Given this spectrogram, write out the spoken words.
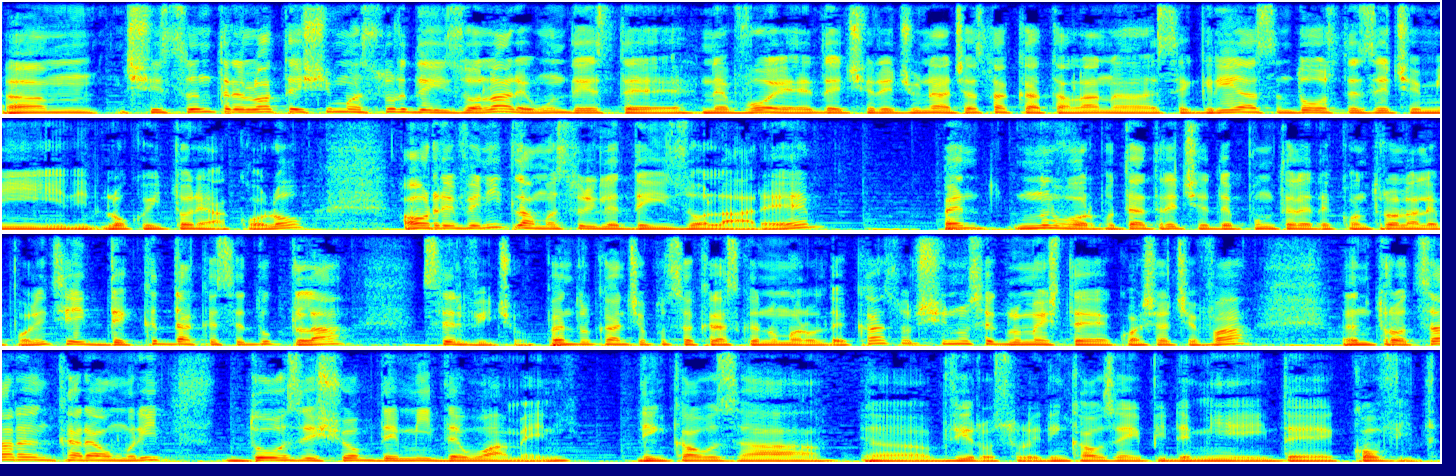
Um, și sunt reluate și măsuri de izolare unde este nevoie, deci regiunea aceasta catalană, Segria, sunt 210.000 locuitori acolo, au revenit la măsurile de izolare, pentru, nu vor putea trece de punctele de control ale poliției decât dacă se duc la serviciu. Pentru că a început să crească numărul de cazuri și nu se glumește cu așa ceva într-o țară în care au murit 28.000 de oameni din cauza uh, virusului, din cauza epidemiei de COVID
